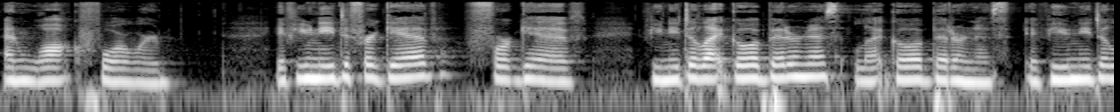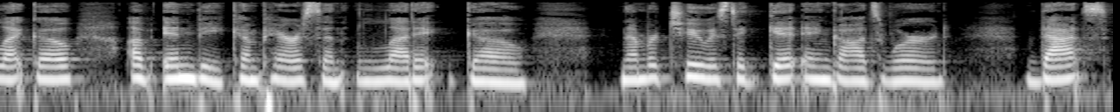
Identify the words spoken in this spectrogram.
and walk forward. If you need to forgive, forgive. If you need to let go of bitterness, let go of bitterness. If you need to let go of envy, comparison, let it go. Number two is to get in God's Word. That's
